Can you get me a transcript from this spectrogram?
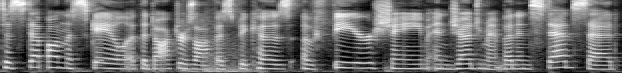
to step on the scale at the doctor's office because of fear, shame, and judgment, but instead said,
